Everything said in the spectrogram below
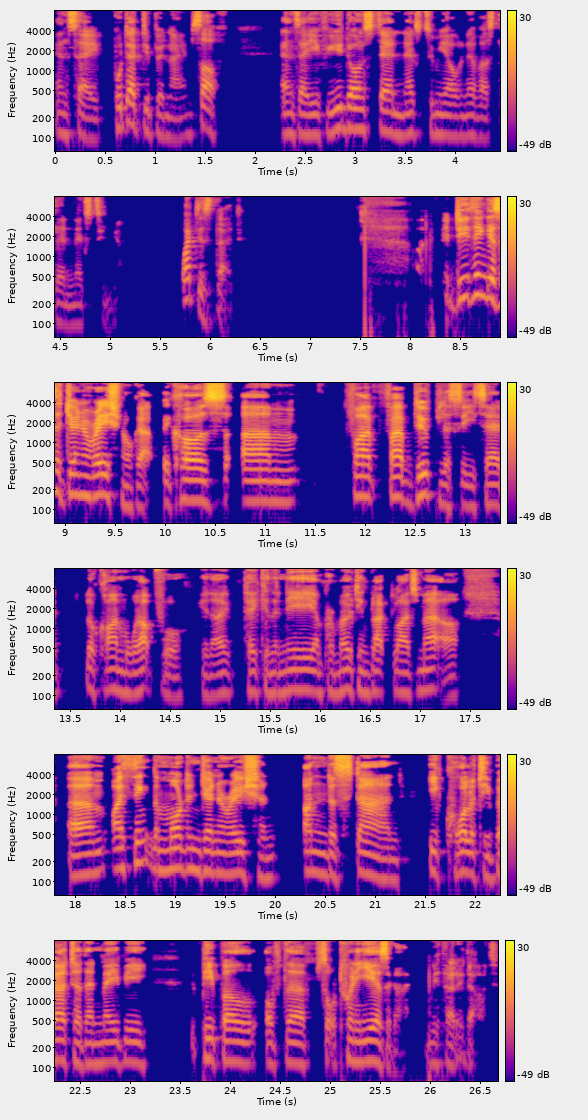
and say, put that deep in himself, and say, if you don't stand next to me, I will never stand next to you. What is that? Do you think there's a generational gap? Because um, Faf, Faf du Plessis said, look, I'm all up for, you know, taking the knee and promoting Black Lives Matter. Um, I think the modern generation understand equality better than maybe people of the sort of 20 years ago. Without a doubt.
